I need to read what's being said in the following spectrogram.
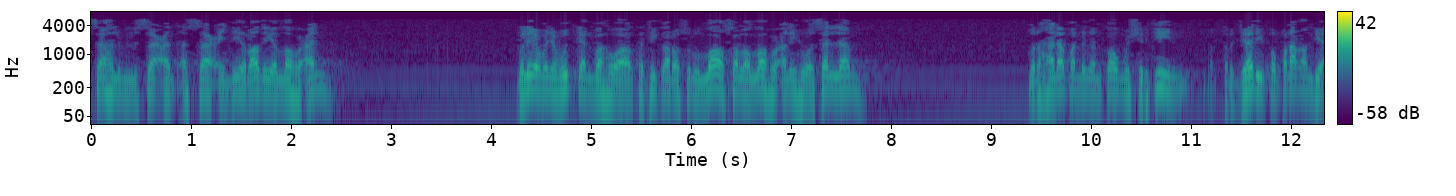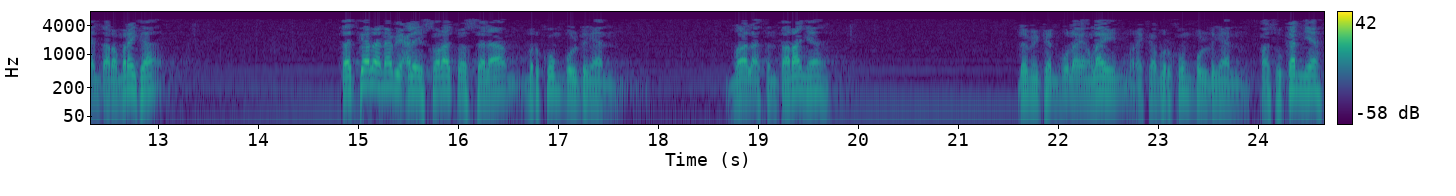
Sahal bin Sa'ad As-Sa'idi radhiyallahu anhu Beliau menyebutkan bahawa ketika Rasulullah sallallahu alaihi wasallam berhadapan dengan kaum musyrikin, terjadi peperangan di antara mereka. Tatkala Nabi alaihi salatu wasallam berkumpul dengan bala tentaranya, Demikian pula yang lain, mereka berkumpul dengan pasukannya.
